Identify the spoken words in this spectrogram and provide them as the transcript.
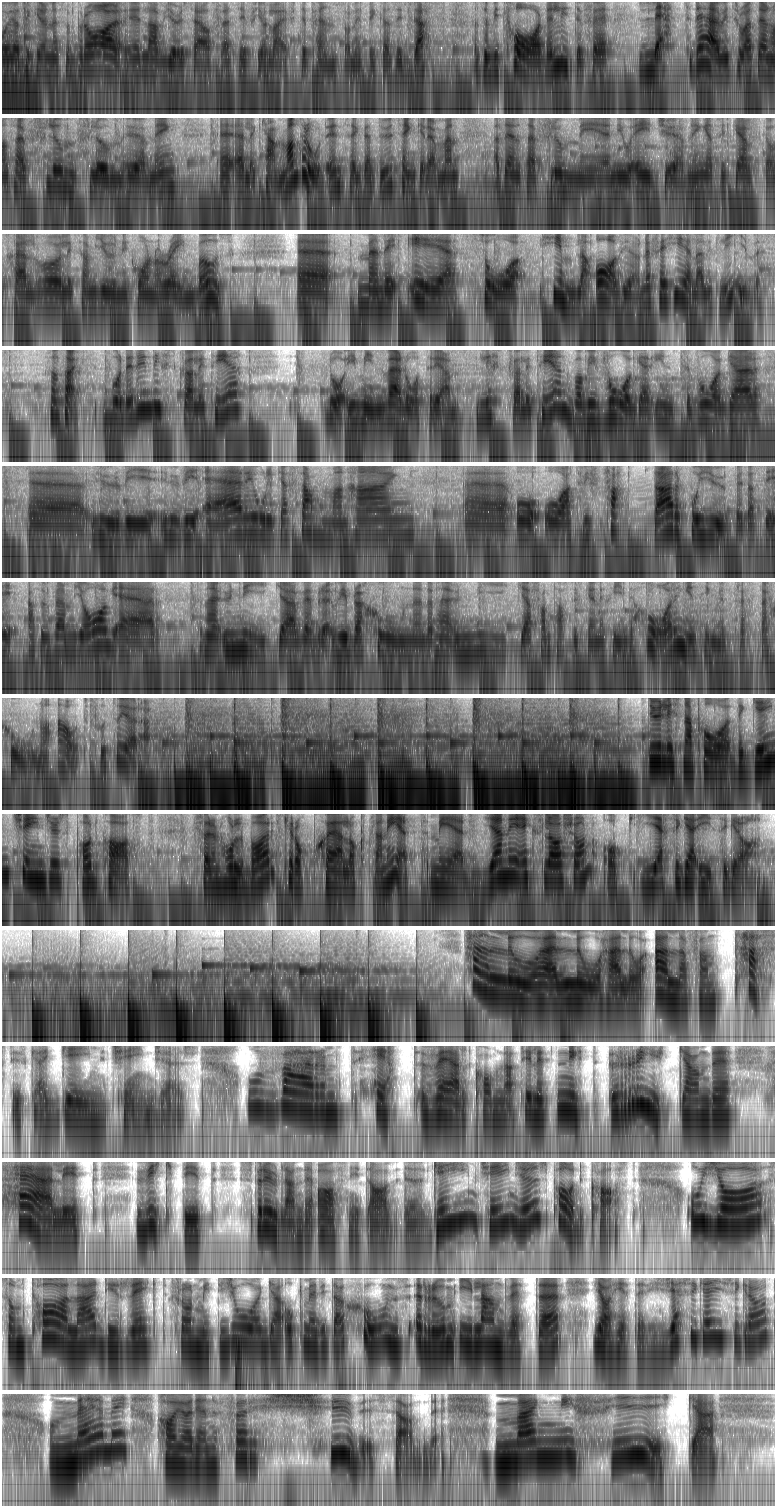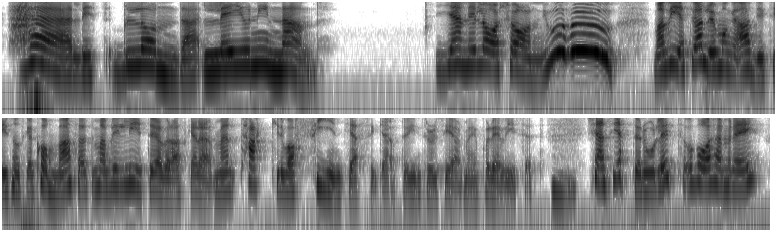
Och jag tycker den är så bra, eh, Love yourself as if your life depends on it because it does. Alltså vi tar det lite för lätt det här, vi tror att det är någon sån här flum-flum-övning. Eh, eller kan man tro, det är inte säkert att du tänker det, men att det är en sån här flummig eh, new age-övning, att vi ska älska oss själva och liksom unicorn och rainbows. Men det är så himla avgörande för hela ditt liv. Som sagt, både din livskvalitet, då i min värld återigen, livskvaliteten, vad vi vågar, inte vågar, eh, hur, vi, hur vi är i olika sammanhang eh, och, och, att vi fattar på djupet att det är, alltså vem jag är, den här unika vibrationen, den här unika fantastiska energin, det har ingenting med prestation och output att göra. Du lyssnar på The Game Changers Podcast för en hållbar kropp, själ och planet med Jenny X Larsson och Jessica Isigran. Hallå, hallå, hallå alla fantastiska Game Changers! Och varmt hett välkomna till ett nytt rykande, härligt, viktigt, sprudlande avsnitt av The Game Changers Podcast. Och jag som talar direkt från mitt yoga och meditationsrum i Landvetter. Jag heter Jessica Isigran och med mig har jag den förtjusande, magnifika, härligt blonda lejoninnan. Jenny Larsson, woho! Man vet ju aldrig hur många adjektiv som ska komma så att man blir lite överraskad där. Men tack, det var fint Jessica att du introducerade mig på det viset. Mm. Känns jätteroligt att vara här med dig.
